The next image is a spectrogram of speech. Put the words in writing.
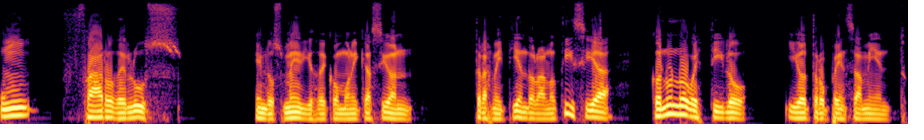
Un faro de luz en los medios de comunicación, transmitiendo la noticia con un nuevo estilo y otro pensamiento.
